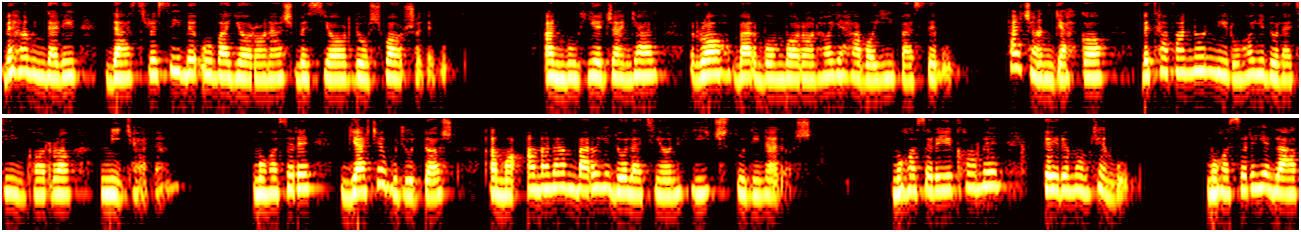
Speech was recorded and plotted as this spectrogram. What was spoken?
به همین دلیل دسترسی به او و یارانش بسیار دشوار شده بود. انبوهی جنگل راه بر بمبارانهای هوایی بسته بود. هرچند گهگاه به تفنن نیروهای دولتی این کار را می کردند. محاصره گرچه وجود داشت اما عملا برای دولتیان هیچ سودی نداشت. محاصره کامل غیر ممکن بود. محاصره لق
